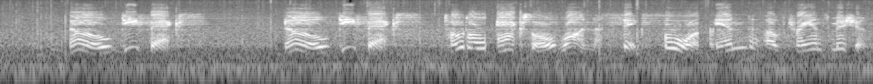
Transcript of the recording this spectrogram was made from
No defects. No defects. Total axle 164. End of transmission.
